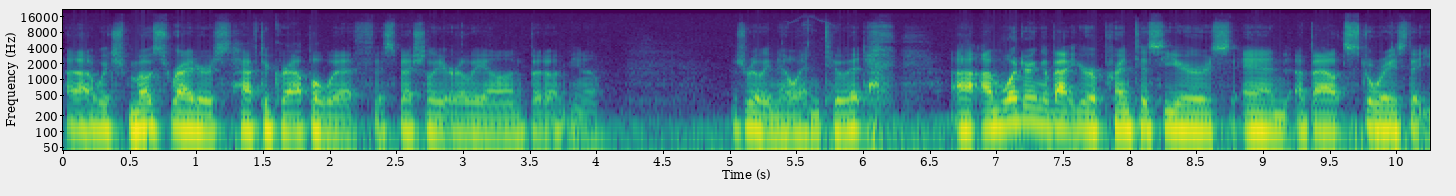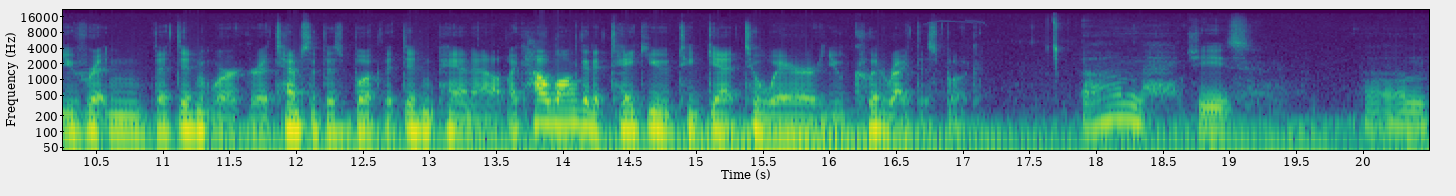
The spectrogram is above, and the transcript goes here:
uh, which most writers have to grapple with, especially early on, but, um, you know, there's really no end to it. Uh, I'm wondering about your apprentice years and about stories that you've written that didn't work or attempts at this book that didn't pan out. Like, how long did it take you to get to where you could write this book? Um, geez. Um,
